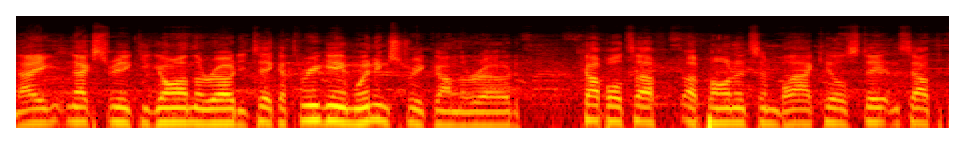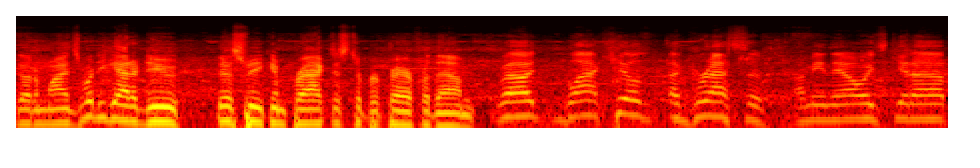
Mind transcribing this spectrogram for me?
Now you, next week you go on the road. You take a three-game winning streak on the road. Couple tough opponents in Black Hills State and South Dakota Mines. What do you got to do this week in practice to prepare for them? Well, Black Hill's aggressive. I mean, they always get up.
